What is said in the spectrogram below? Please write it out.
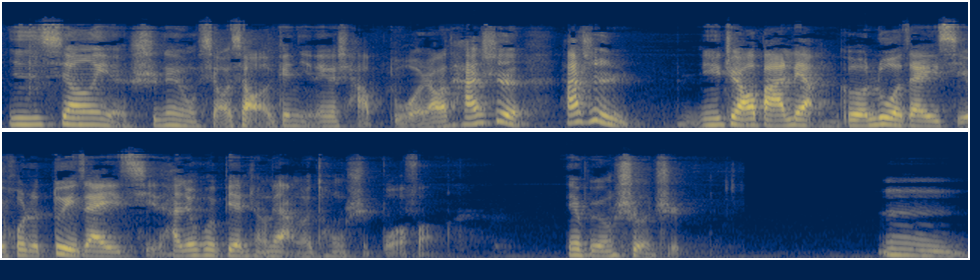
音箱也是那种小小的，跟你那个差不多。然后它是它是你只要把两个摞在一起或者对在一起，它就会变成两个同时播放，也不用设置。嗯，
